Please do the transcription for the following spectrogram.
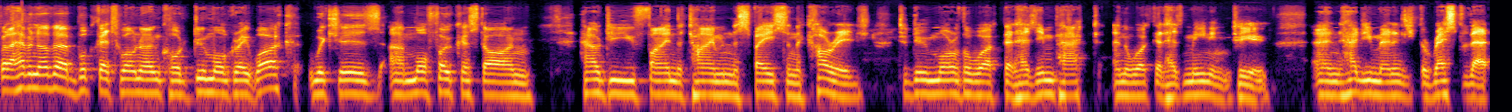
but I have another book that's well known called "Do More Great Work," which is um, more focused on how do you find the time and the space and the courage to do more of the work that has impact and the work that has meaning to you? And how do you manage the rest of that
